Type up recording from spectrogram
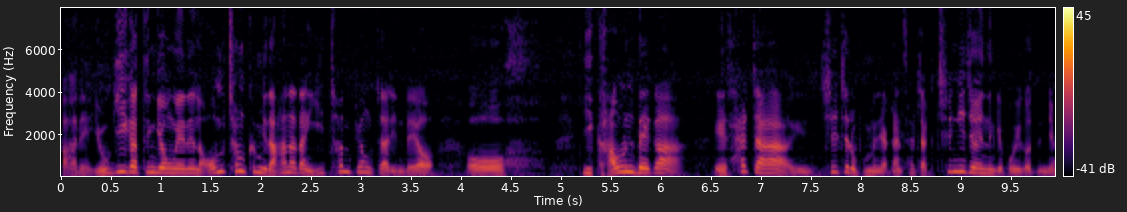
아, 네. 여기 같은 경우에는 엄청 큽니다. 하나당 2,000평짜리인데요. 어, 이 가운데가 예, 살짝 이 실제로 보면 약간 살짝 층이 져 있는 게 보이거든요.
